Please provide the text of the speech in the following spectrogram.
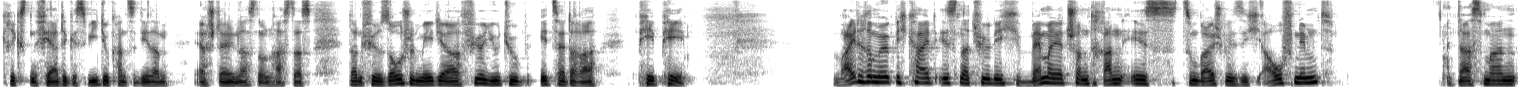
kriegst ein fertiges Video, kannst du dir dann erstellen lassen und hast das dann für Social Media, für YouTube etc. pp. Weitere Möglichkeit ist natürlich, wenn man jetzt schon dran ist, zum Beispiel sich aufnimmt, dass man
